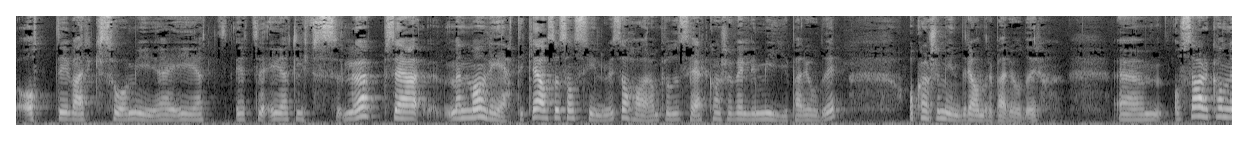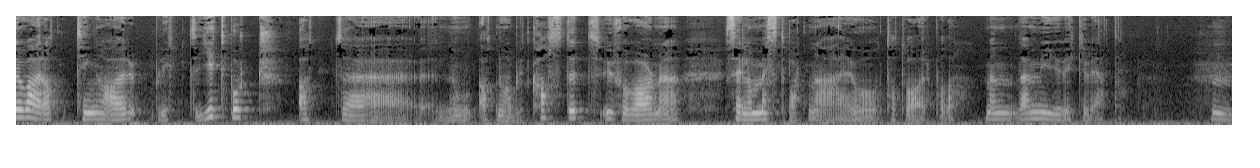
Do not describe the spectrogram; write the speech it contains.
80 verk så mye i et, et, i et livsløp. Jeg, men man vet ikke. altså Sannsynligvis så har han produsert kanskje veldig mye i perioder. Og kanskje mindre i andre perioder. Um, og så kan det jo være at ting har blitt gitt bort. At, uh, no, at noe har blitt kastet uforvarende. Selv om mesteparten er jo tatt vare på. da. Men det er mye vi ikke vet. da. Hmm.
